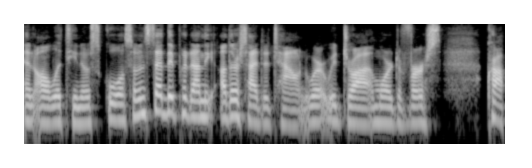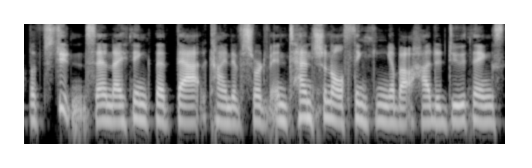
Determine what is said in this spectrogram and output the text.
an all Latino school. So instead, they put it on the other side of town where it would draw a more diverse crop of students. And I think that that kind of sort of intentional thinking about how to do things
